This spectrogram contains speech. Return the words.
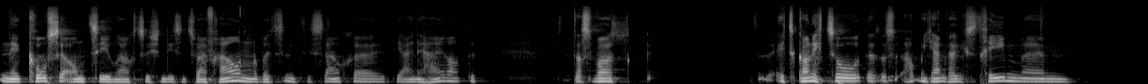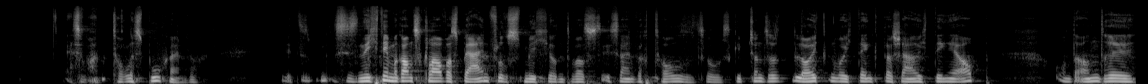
eine große Anziehung auch zwischen diesen zwei Frauen, aber es ist auch äh, die eine heiratet. Das war jetzt gar nicht so, das hat mich einfach extrem, ähm, es war ein tolles Buch einfach. Es ist nicht immer ganz klar, was beeinflusst mich und was ist einfach toll. So, es gibt schon so Leute, wo ich denke, da schaue ich Dinge ab und andere,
